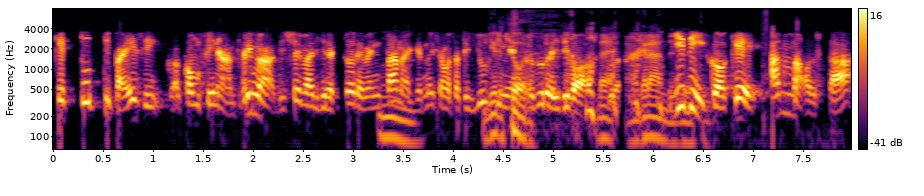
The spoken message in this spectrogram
che tutti i paesi confinanti, prima diceva il direttore Ventana Mm. che noi siamo stati gli ultimi Direttore. a introdurre il divorzio. Beh, grande Gli dico che a Malta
